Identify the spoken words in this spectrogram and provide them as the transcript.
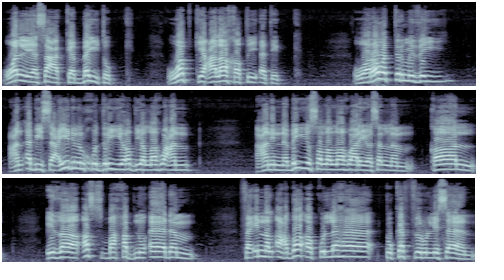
وليسعك بيتك وابك على خطيئتك. وروى الترمذي عن أبي سعيد الخدري رضي الله عنه عن النبي صلى الله عليه وسلم قال إذا أصبح ابن آدم فإن الأعضاء كلها تكفر اللسان.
